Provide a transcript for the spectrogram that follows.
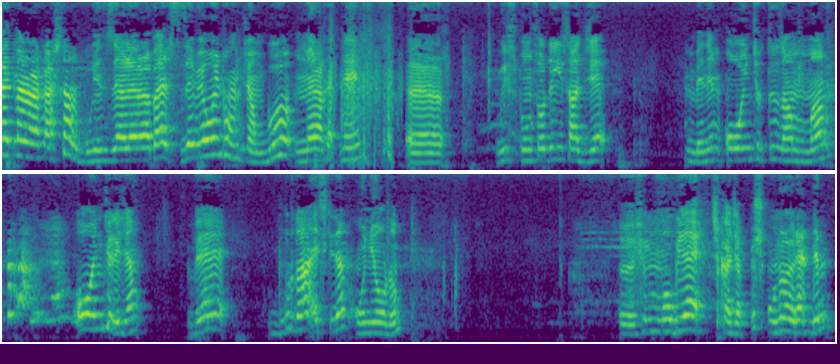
Evet merhaba arkadaşlar. Bugün sizlerle beraber size bir oyun tanıtacağım. Bu merak etmeyin. Ee, bir sponsor değil sadece. Benim o oyun çıktığı zaman o oyunu çekeceğim. Ve burada eskiden oynuyordum. Ee, şimdi mobile çıkacakmış. Onu öğrendim.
